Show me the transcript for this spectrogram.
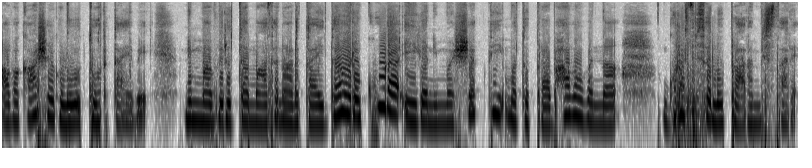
ಅವಕಾಶಗಳು ತೋರ್ತಾ ಇವೆ. ನಿಮ್ಮ ವಿರುದ್ಧ ಮಾತನಾಡುತ್ತಾ ಇದ್ದವರು ಕೂಡ ಈಗ ನಿಮ್ಮ ಶಕ್ತಿ ಮತ್ತು ಪ್ರಭಾವವನ್ನು ಗುರುತಿಸಲು ಪ್ರಾರಂಭಿಸ್ತಾರೆ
